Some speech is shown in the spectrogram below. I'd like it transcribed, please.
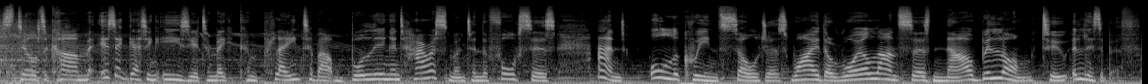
Still to come, is it getting easier to make a complaint about bullying and harassment in the forces? And all the Queen's soldiers, why the Royal Lancers now belong to Elizabeth.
